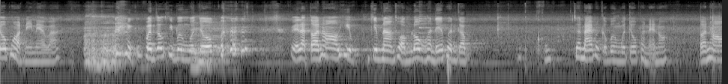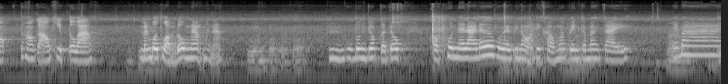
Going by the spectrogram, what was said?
จบหอดนี่แน่วะ เพิ่นจกสิเบิ่งบ่จบ เวลาตอนเฮาเอาคลิปคลิปน้ำท่วมลงพันเด้เพิ่นกับเจ้านายเพิ่นก็เบิ่งบ่จบพันแหน่เนาะตอนเฮาเฮาก็เอาคลิปตัวว่า มันบ่ท่วมลงน้ำพันนะรวมตัวกับตัวอืมผู้เบิ่งจบก็จบ ขอบคุณหลายๆเด้อพ่อแม่พี่น้องที่เขามาเป็นกำลังใจ บ๊ายบาย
